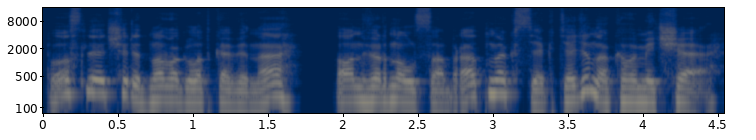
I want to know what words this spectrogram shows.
После очередного глотка вина он вернулся обратно к секте Одинокого Меча.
